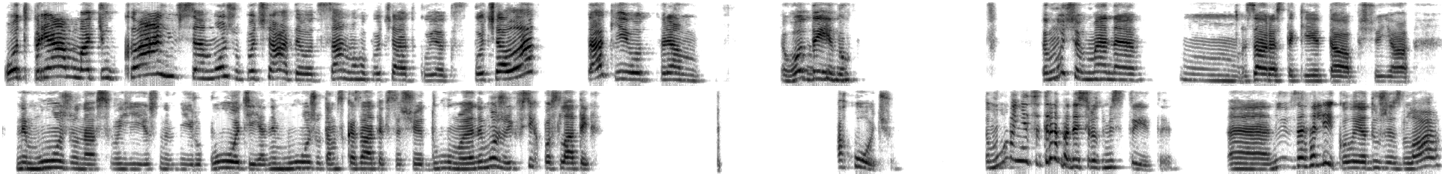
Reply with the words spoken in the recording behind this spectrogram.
От прям матюкаюся, можу почати от з самого початку, як почала, так і от прям годину. Тому що в мене м, зараз такий етап, що я не можу на своїй основній роботі, я не можу там сказати все, що я думаю, я не можу їх всіх послати, а хочу. Тому мені це треба десь розмістити. Е, ну і взагалі, коли я дуже зла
